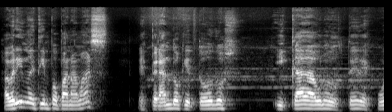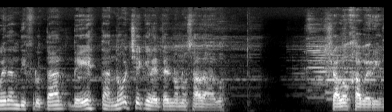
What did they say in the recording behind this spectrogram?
Javerín, no hay tiempo para más, esperando que todos y cada uno de ustedes puedan disfrutar de esta noche que el Eterno nos ha dado. Shalom, Javerín.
